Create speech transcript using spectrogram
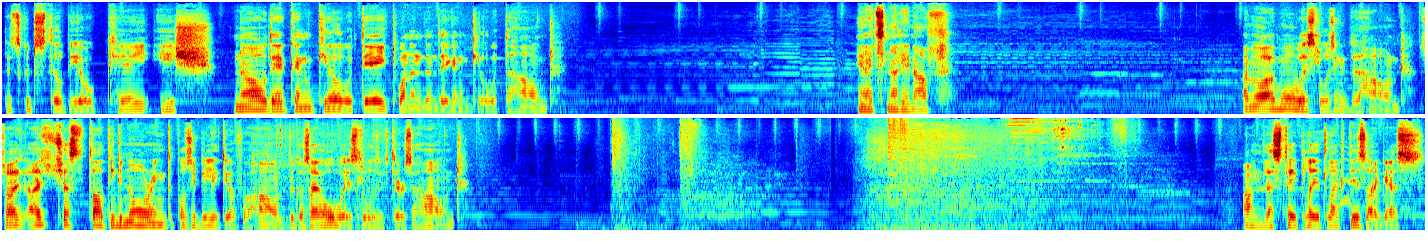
this could still be okay-ish. No, they can kill with the 8 one and then they can kill with the Hound. Yeah, it's not enough. I'm, I'm always losing the Hound. So I, I just start ignoring the possibility of a Hound because I always lose if there's a Hound. Unless they play it like this, I guess.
